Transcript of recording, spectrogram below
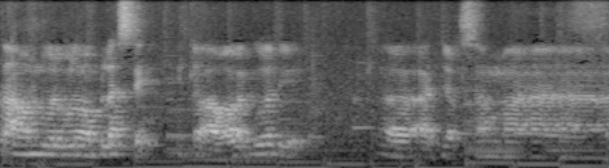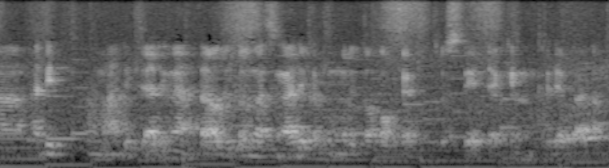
tahun 2015 deh. Itu awalnya gue di uh, ajak sama Adit sama Adit dari Natal itu nggak sengaja ketemu di Tokopedia terus dia ajakin kerja bareng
